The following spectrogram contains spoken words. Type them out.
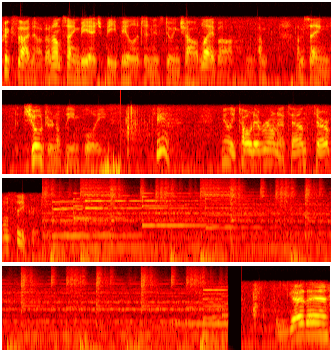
Quick side note, and I'm not saying BHP Billiton is doing child labour. I'm, I'm saying the children of the employees. Phew. Nearly told everyone our town's terrible secret. Go there,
